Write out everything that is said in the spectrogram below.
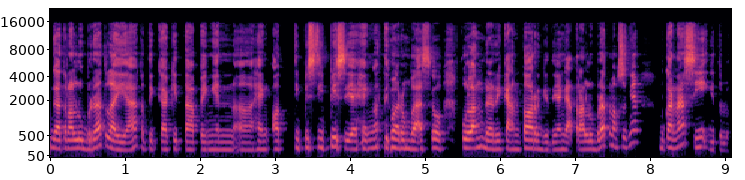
nggak terlalu berat lah ya ketika kita pengen, eee, hangout tipis-tipis ya, hangout di warung bakso pulang dari kantor gitu ya, nggak terlalu berat maksudnya bukan nasi gitu loh.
